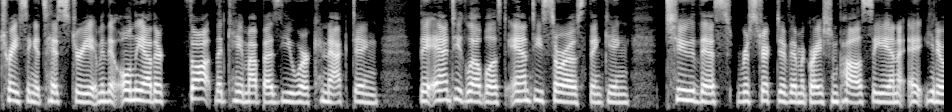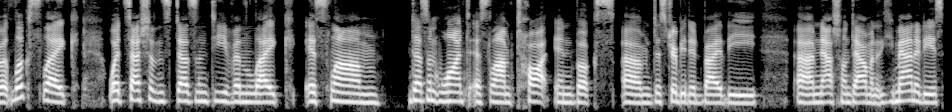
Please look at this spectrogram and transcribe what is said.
tracing its history. I mean the only other thought that came up as you were connecting the anti-globalist, anti-Soros thinking to this restrictive immigration policy, and it, you know, it looks like what Sessions doesn't even like Islam. Doesn't want Islam taught in books um, distributed by the um, National Endowment of the Humanities.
